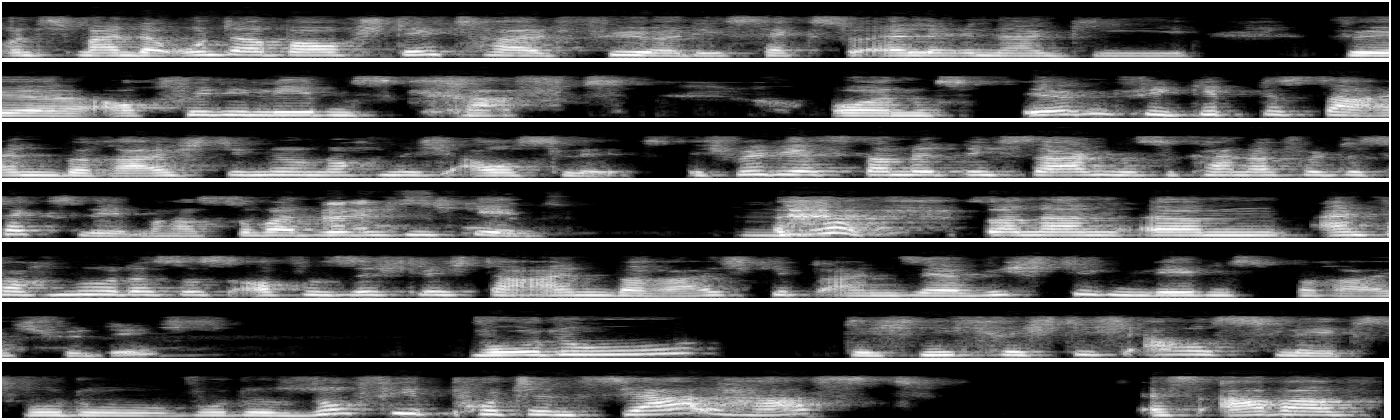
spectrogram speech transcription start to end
Und ich meine, der Unterbauch steht halt für die sexuelle Energie, für auch für die Lebenskraft. Und irgendwie gibt es da einen Bereich, den du noch nicht auslebst. Ich will jetzt damit nicht sagen, dass du kein erfülltes Sexleben hast. Soweit würde ich nicht gehen. Mhm. sondern ähm, einfach nur, dass es offensichtlich da einen Bereich gibt, einen sehr wichtigen Lebensbereich für dich, wo du dich nicht richtig auslebst, wo du, wo du so viel Potenzial hast, es aber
